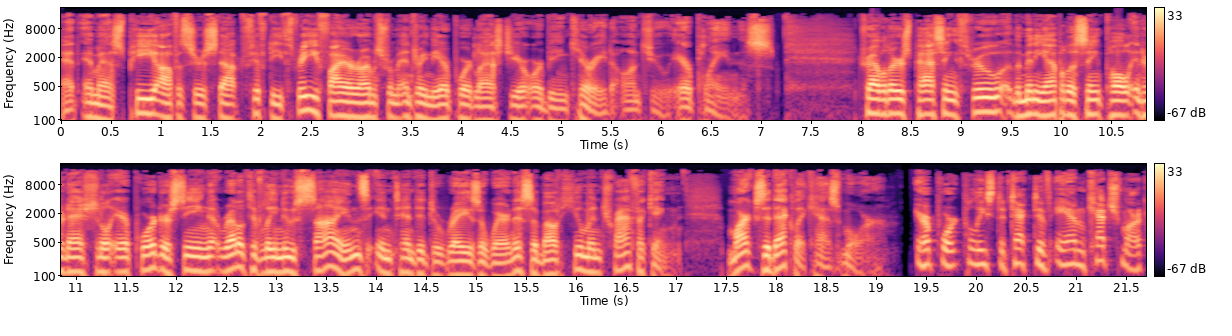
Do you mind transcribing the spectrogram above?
At MSP, officers stopped 53 firearms from entering the airport last year or being carried onto airplanes. Travelers passing through the Minneapolis St. Paul International Airport are seeing relatively new signs intended to raise awareness about human trafficking. Mark Zdechlik has more. Airport Police Detective Ann Ketchmark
